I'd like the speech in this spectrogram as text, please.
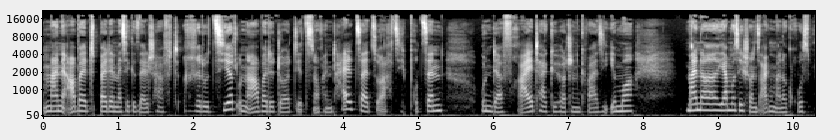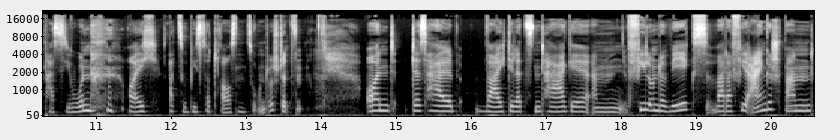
meine Arbeit bei der Messegesellschaft reduziert und arbeite dort jetzt noch in Teilzeit zu 80 Prozent. Und der Freitag gehört schon quasi immer meiner, ja, muss ich schon sagen, meiner großen Passion, euch Azubis dort draußen zu unterstützen. Und deshalb war ich die letzten Tage ähm, viel unterwegs, war da viel eingespannt,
